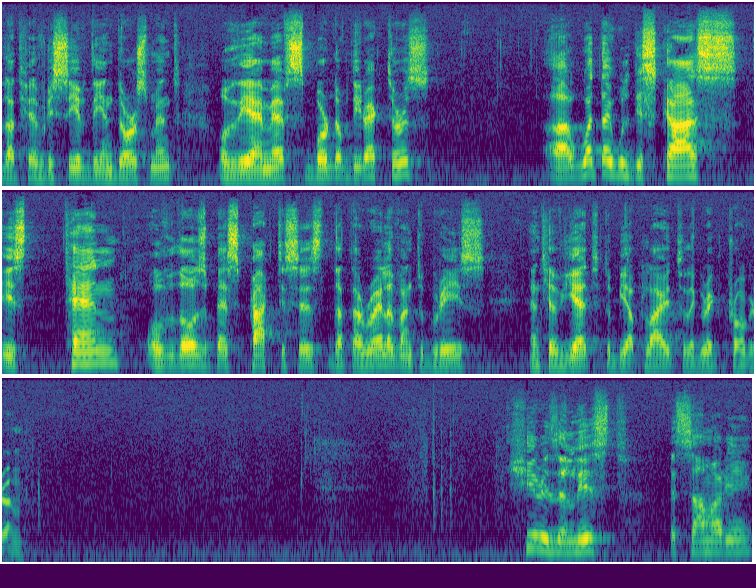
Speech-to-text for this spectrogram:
that have received the endorsement of the IMF's board of directors uh, what I will discuss is 10 of those best practices that are relevant to Greece and have yet to be applied to the Greek program. Here is a list, a summary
